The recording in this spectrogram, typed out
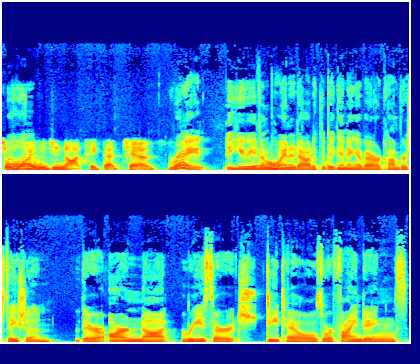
So well, why would you not take that chance? Right. You even know? pointed out at the beginning of our conversation there are not research details or findings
